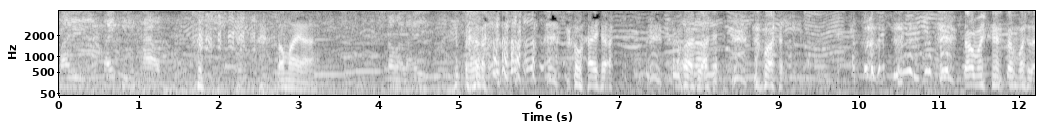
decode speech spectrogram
ไปไปกินข้าวทำไมอะทำอะไรทำไมอะทำอะไรทำไม ทำไมอะทำอะไร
